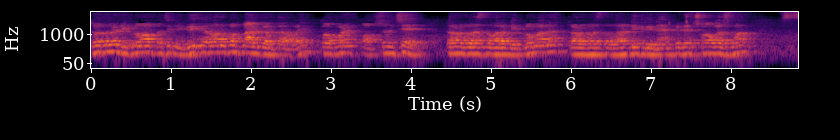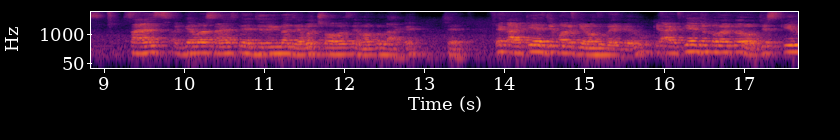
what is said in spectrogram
જો તમે ડિપ્લોમા પછી ડિગ્રી કરવાનો પણ પ્લાન કરતા હોય, તો પણ ઓપ્શન છે. ત્રણ વર્ષ તમારા ડિપ્લોમાના ત્રણ વર્ષ તમારા ડિગ્રીના એમ કરીને છ વર્ષમાં સાયન્સ અગિયારમાં સાયન્સની એન્જિનિયરિંગના જેમ જ છ વર્ષ એમાં પણ લાગે છે. એક આઈટીઆઈ જે મારે કહેવાનું રહી ગયું કે આઈટીઆઈ જો તમે કરો, જે સ્કિલ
